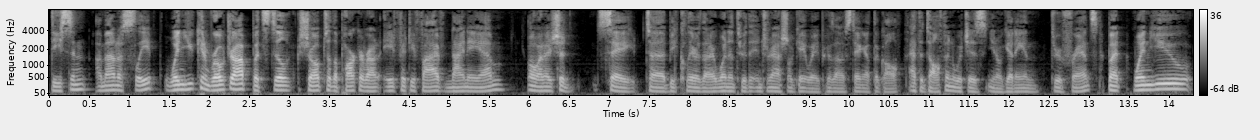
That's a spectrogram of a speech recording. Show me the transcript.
decent amount of sleep. When you can rope drop but still show up to the park around 8:55, 9 a.m. Oh, and I should say to be clear that I went in through the international gateway because I was staying at the golf at the Dolphin, which is you know getting in through France. But when you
